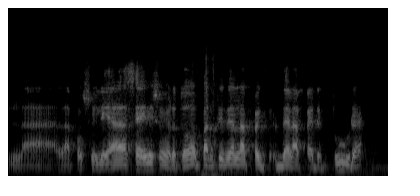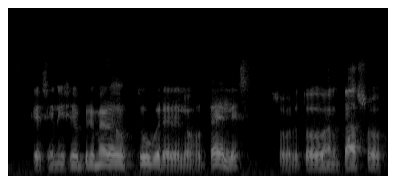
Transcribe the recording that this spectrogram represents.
la, posibilidad de hacer y sobre todo a partir de la, de la apertura que se inició el primero de octubre de los hoteles, sobre todo en el caso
